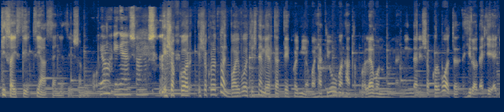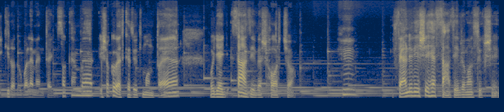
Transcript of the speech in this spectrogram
tiszai szennyezés, ami volt. Ja, igen, sajnos. És akkor, és akkor ott nagy baj volt, és nem értették, hogy mi a baj. Hát jó van, hát akkor levonul, minden, és akkor volt hírad, egy, egyik híradóban lement egy szakember, és a következőt mondta el, hogy egy száz éves harcsa hmm. felnövéséhez száz évre van szükség.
